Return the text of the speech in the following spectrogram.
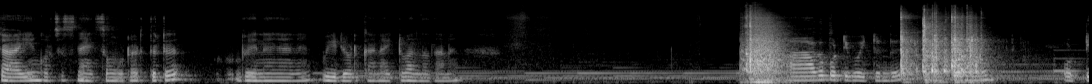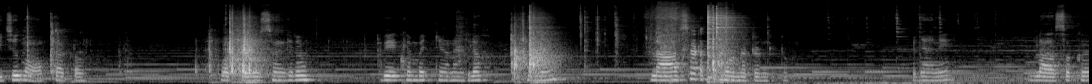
ചായയും കുറച്ച് സ്നാക്സും കൂടെ എടുത്തിട്ട് പിന്നെ ഞാൻ വീഡിയോ എടുക്കാനായിട്ട് വന്നതാണ്. ആകെ പൊട്ടി പോയിട്ടുണ്ട് നമുക്കൊന്ന് ഒട്ടിച്ച് നോക്കാം കേട്ടോ കുറച്ച് ദിവസമെങ്കിലും ഉപയോഗിക്കാൻ പറ്റുകയാണെങ്കിലോ? പിന്നെ ഗ്ലാസ് അടക്കം വന്നിട്ടുണ്ട് കേട്ടോ. അപ്പോൾ ഞാൻ ഗ്ലാസ്സൊക്കെ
